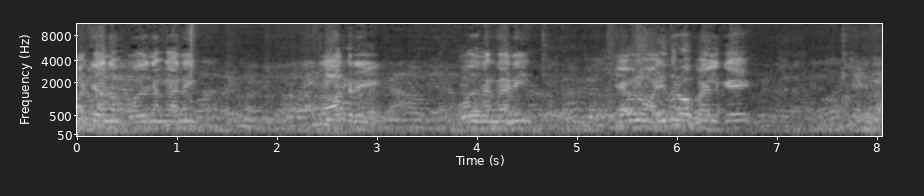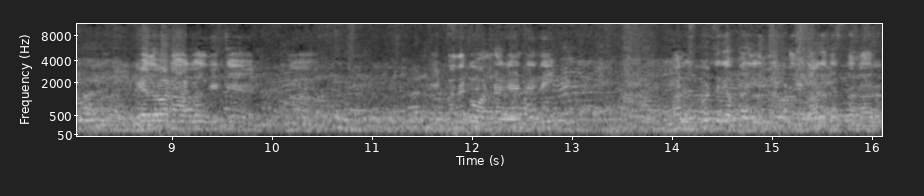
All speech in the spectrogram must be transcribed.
మధ్యాహ్నం భోజనం కానీ రాత్రి భోజనం కానీ కేవలం ఐదు రూపాయలకే పేదవాడు ఆకలి తెచ్చే ఈ పథకం అన్న క్యాంటీన్ని మనస్ఫూర్తిగా ప్రజలందరూ కూడా స్వాగతిస్తున్నారు.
